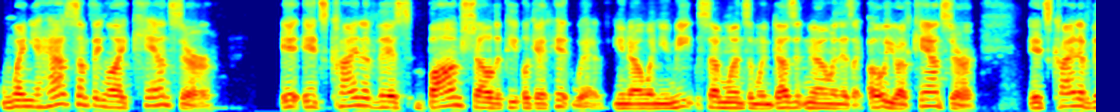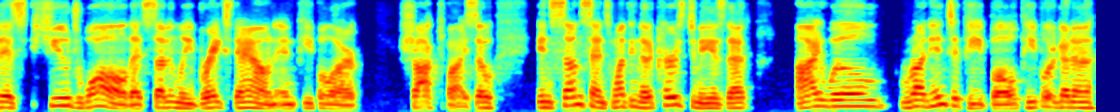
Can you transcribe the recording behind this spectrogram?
when you have something like cancer, it, it's kind of this bombshell that people get hit with. You know, when you meet someone, someone doesn't know, and it's like, oh, you have cancer. It's kind of this huge wall that suddenly breaks down, and people are shocked by. So, in some sense, one thing that occurs to me is that I will run into people. People are going to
